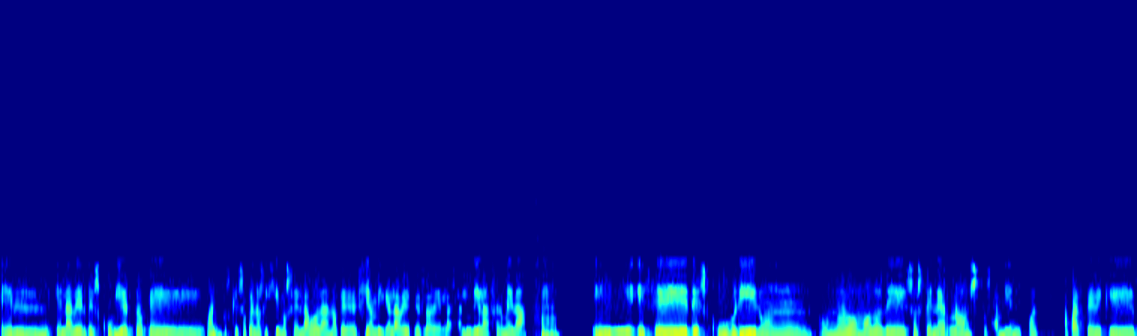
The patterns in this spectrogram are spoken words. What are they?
el, el, haber descubierto que, bueno, pues que eso que nos dijimos en la boda, ¿no? Que decía Miguel a veces, lo de la salud y la enfermedad, eh, ese descubrir un, un nuevo modo de sostenernos, pues también, bueno, aparte de que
